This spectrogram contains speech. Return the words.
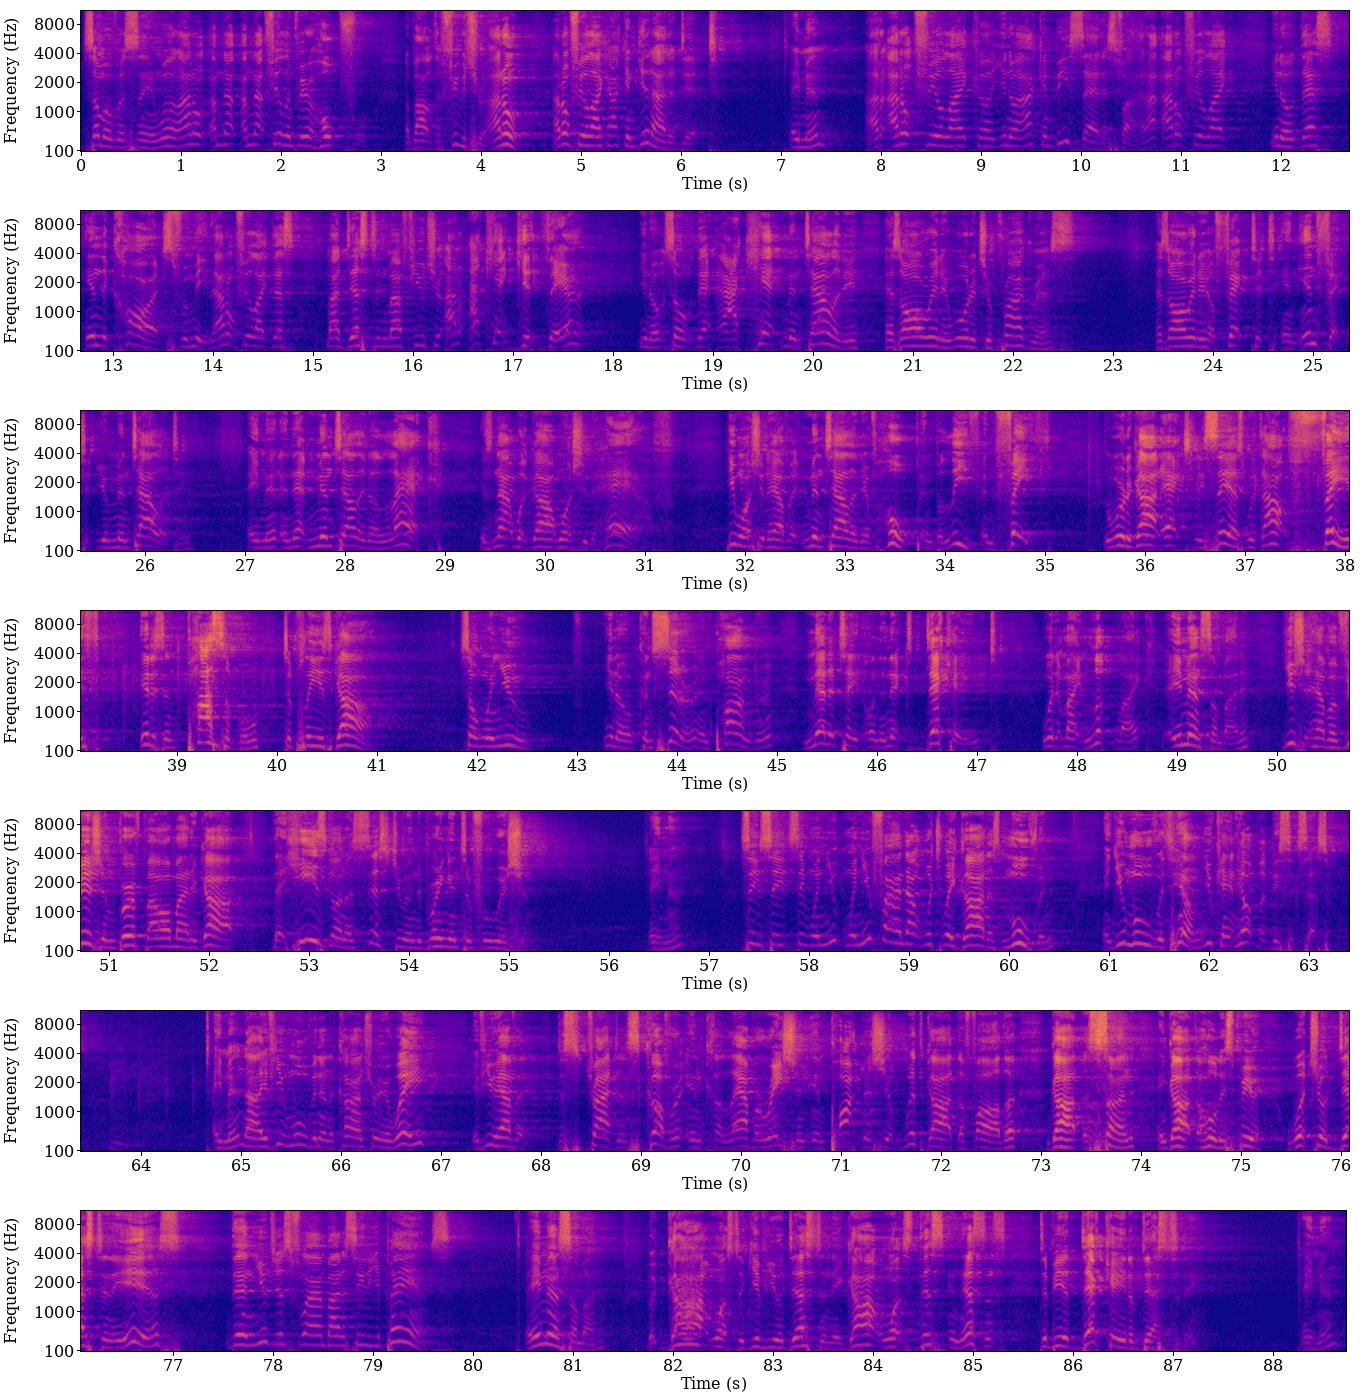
Some of us saying, "Well, I don't. I'm not. I'm not feeling very hopeful about the future. I don't. I don't feel like I can get out of debt. Amen. I, I don't feel like, uh, you know, I can be satisfied. I, I don't feel like, you know, that's in the cards for me. I don't feel like that's my destiny, my future. I, I can't get there. You know, so that I can't mentality has already watered your progress, has already affected and infected your mentality. Amen. And that mentality of lack is not what God wants you to have. He wants you to have a mentality of hope and belief and faith. The Word of God actually says, without faith, it is impossible to please God. So when you, you know, consider and ponder, meditate on the next decade, what it might look like, amen, somebody, you should have a vision birthed by Almighty God that He's going to assist you in to bring into fruition. Amen. See, see, see, when you when you find out which way God is moving, and you move with him, you can't help but be successful. Amen. Now, if you're moving in a contrary way, if you haven't tried to discover in collaboration, in partnership with God the Father, God the Son, and God the Holy Spirit, what your destiny is, then you're just flying by the seat of your pants. Amen, somebody. But God wants to give you a destiny. God wants this, in essence, to be a decade of destiny. Amen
